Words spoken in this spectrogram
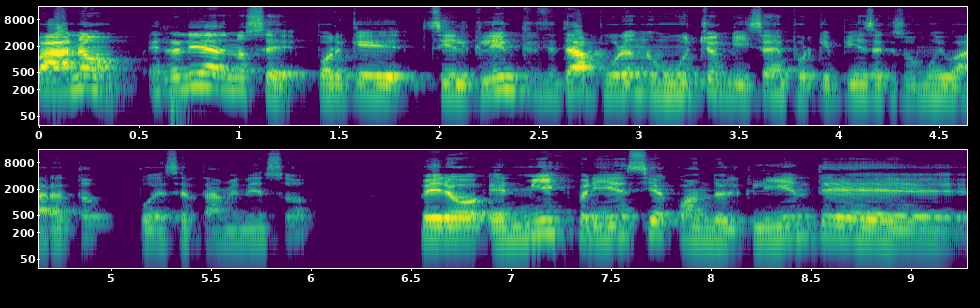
Va, no, en realidad no sé, porque si el cliente te está apurando mucho, quizás es porque piensa que son muy barato, puede ser también eso. Pero en mi experiencia, cuando el cliente,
